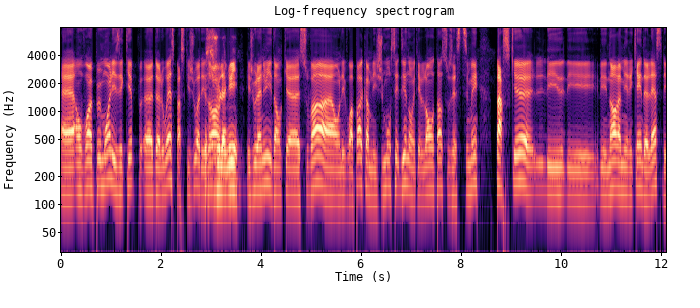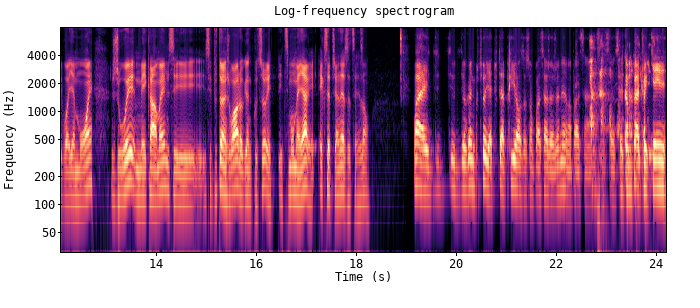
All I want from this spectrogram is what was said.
euh, on voit un peu moins les équipes euh, de l'Ouest parce qu'ils jouent à des heures. Ils jouent la nuit. Ils jouent la nuit. Donc, euh, souvent, on les voit pas comme les jumeaux Cédine ont été longtemps sous-estimés parce que les, Nord-Américains de l'Est les voyaient moins jouer. Mais quand même, c'est tout un joueur, Logan Couture. Et, et Timo Meyer est exceptionnel cette saison. Ouais, Logan Couture, il a tout appris lors de son passage à Genève en passant. Hein. C'est comme Patrick Kane.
